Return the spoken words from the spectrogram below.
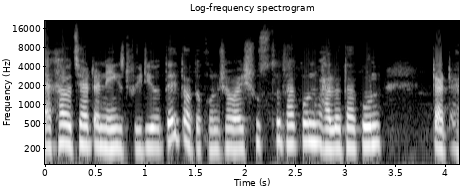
দেখা হচ্ছে একটা নেক্সট ভিডিওতে ততক্ষণ সবাই সুস্থ থাকুন ভালো থাকুন। টাটা।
